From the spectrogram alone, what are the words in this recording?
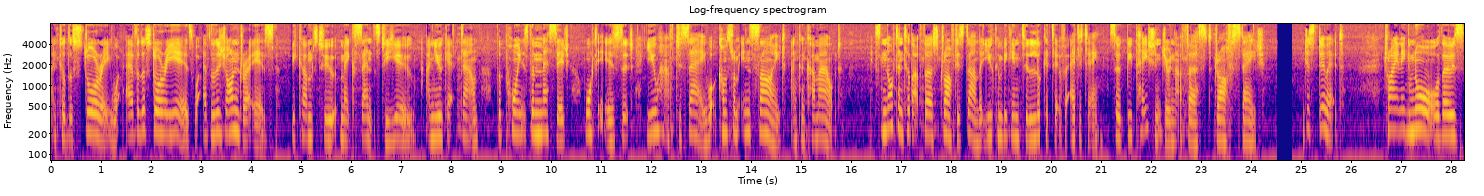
until the story, whatever the story is, whatever the genre is, becomes to make sense to you and you get down the points, the message, what it is that you have to say, what comes from inside and can come out. It's not until that first draft is done that you can begin to look at it for editing. So be patient during that first draft stage. Just do it. Try and ignore all those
